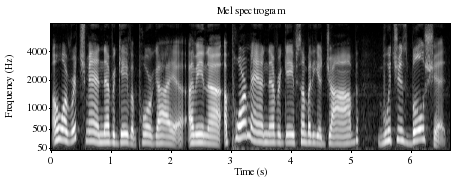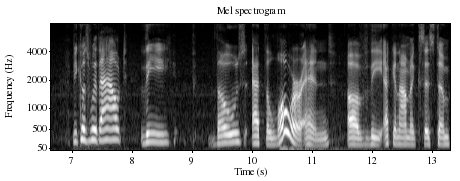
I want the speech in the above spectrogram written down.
Oh, a rich man never gave a poor guy. A, I mean, uh, a poor man never gave somebody a job, which is bullshit. Because without the those at the lower end of the economic system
